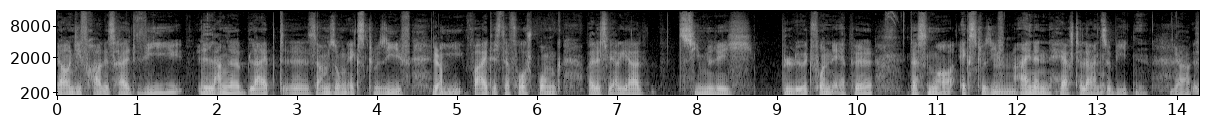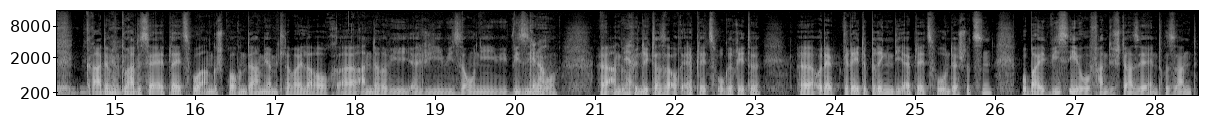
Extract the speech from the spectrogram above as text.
Ja, und die Frage ist halt, wie lange bleibt äh, Samsung exklusiv? Ja. Wie weit ist der Vorsprung? Weil es wäre ja ziemlich blöd von Apple, das nur exklusiv mhm. einen Hersteller anzubieten. Ja, äh, gerade ne? du hattest ja AirPlay 2 angesprochen, da haben ja mittlerweile auch äh, andere wie LG, wie Sony, wie Vizio genau. äh, angekündigt, ja. dass sie auch AirPlay 2 Geräte äh, oder Geräte bringen, die AirPlay 2 unterstützen. Wobei Vizio fand ich da sehr interessant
